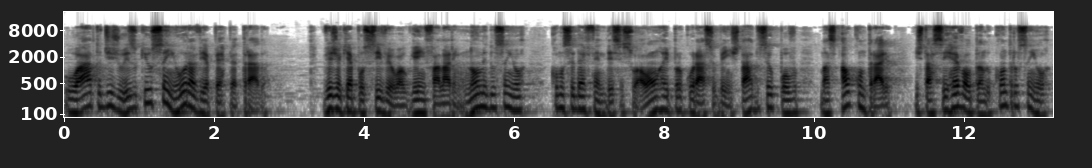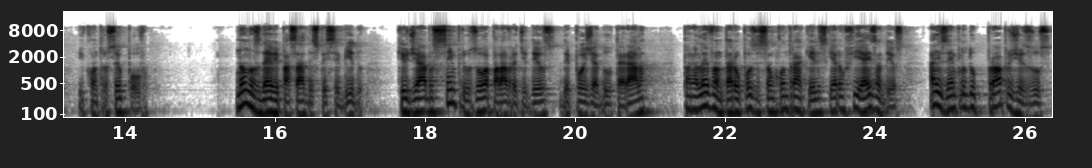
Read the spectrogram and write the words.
o ato de juízo que o Senhor havia perpetrado. Veja que é possível alguém falar em nome do Senhor como se defendesse sua honra e procurasse o bem-estar do seu povo, mas, ao contrário, está se revoltando contra o Senhor e contra o seu povo. Não nos deve passar despercebido que o diabo sempre usou a palavra de Deus, depois de adulterá-la, para levantar oposição contra aqueles que eram fiéis a Deus, a exemplo do próprio Jesus,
